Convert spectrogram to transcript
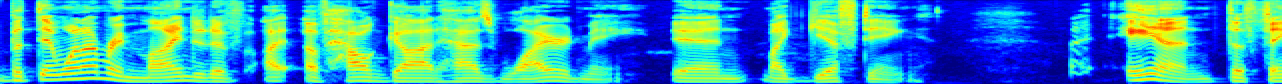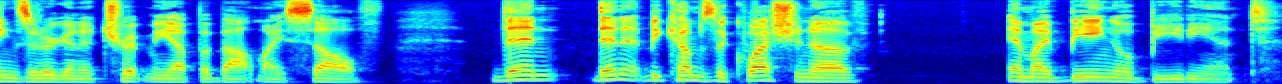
but then when I'm reminded of of how God has wired me and my gifting and the things that are going to trip me up about myself, then then it becomes the question of am I being obedient?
